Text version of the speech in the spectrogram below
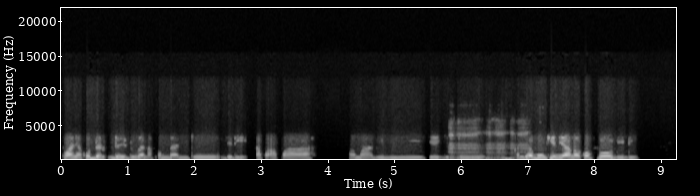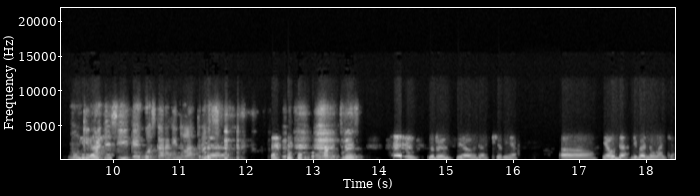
Soalnya aku da- dari dulu anak pembantu. Jadi apa-apa sama bibi kayak gitu. Mm-mm, mm-mm, kan mm-mm. nggak mungkin ya ngekos bawa bibi. Mungkin mungkin ya. aja sih kayak gue sekarang inilah. Terus, ya Eh, terus. Terus ya udah akhirnya eh ya udah di Bandung aja.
